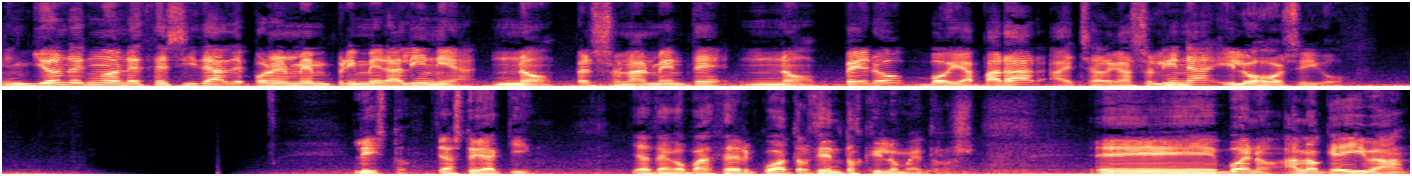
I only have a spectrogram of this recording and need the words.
¿Yo tengo necesidad de ponerme en primera línea? No, personalmente no. Pero voy a parar a echar gasolina y luego sigo. Listo, ya estoy aquí. Ya tengo para hacer 400 kilómetros. Eh, bueno, a lo que iba.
